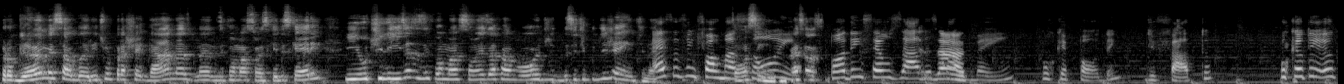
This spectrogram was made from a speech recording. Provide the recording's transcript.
programa esse algoritmo para chegar nas, nas, informações que eles querem e utiliza essas informações a favor de, desse tipo de gente, né? Essas informações então, assim, essas... podem ser usadas para bem, porque podem, de fato. Porque eu, tenho, eu,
